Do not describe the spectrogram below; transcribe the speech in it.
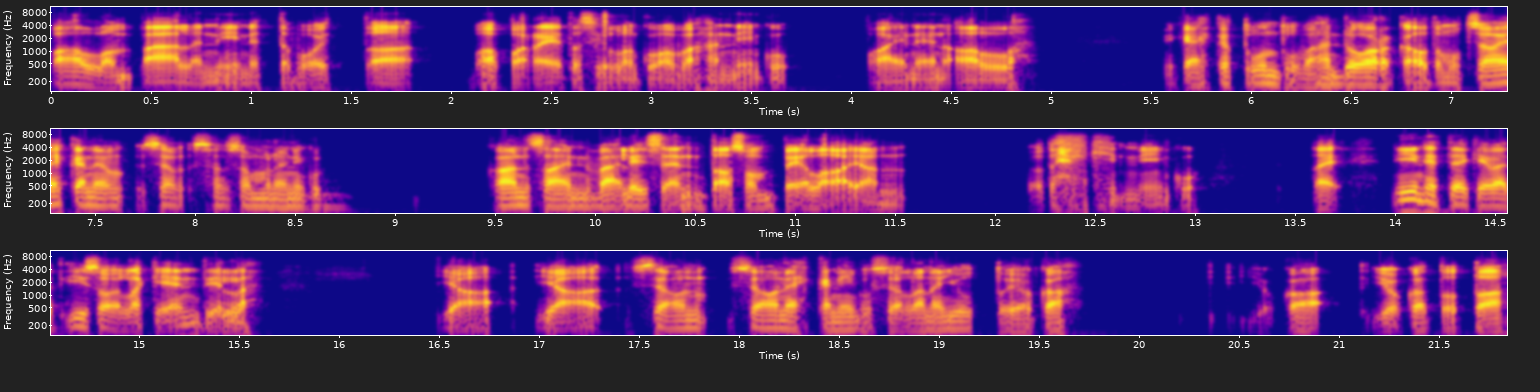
pallon päälle niin, että voittaa vapareita silloin, kun on vähän niin kuin paineen alla, mikä ehkä tuntuu vähän dorkalta, mutta se on ehkä ne, se, se on semmoinen niin kuin kansainvälisen tason pelaajan jotenkin niin kuin, tai niin he tekevät isoilla kentillä. Ja, ja se, on, se on ehkä niin kuin sellainen juttu, joka, joka, joka tota,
